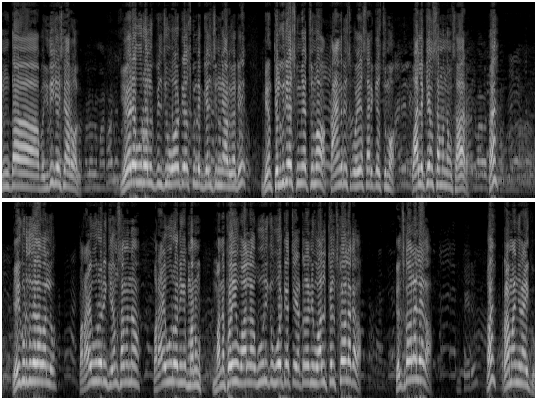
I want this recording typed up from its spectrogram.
అంత ఇది చేసినారు వాళ్ళు. వేరే ఊరోళ్ళకి పిలిచి ఓటు వేసుకుంటే గెలిచినారు కాబట్టి మేము తెలుగుదేశం వేస్తామో కాంగ్రెస్ వైఎస్ఆర్కి వేస్తామో వాళ్ళకేం సంబంధం సార్? వేయకూడదు కదా వాళ్ళు? పరాయి ఊరోనికి ఏం సంబంధం? పరాయి ఊరోనికి మనం మన పోయి వాళ్ళ ఊరికి ఓటు వేస్తే ఎట్లని వాళ్ళు తెలుసుకోవాలా కదా? తెలుసుకోవాలా లేదా? రామాంజనాయకు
